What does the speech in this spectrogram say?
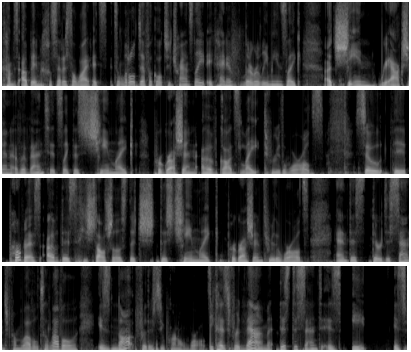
comes up in Chassidus a lot. It's it's a little difficult to translate. It kind of literally means like a chain reaction of event. It's like this chain like progression of God's light through the worlds. So the purpose of this hishtalshalos, ch- this chain-like progression through the worlds, and this their descent from level to level is not for the supernal worlds, because for them this descent is a is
